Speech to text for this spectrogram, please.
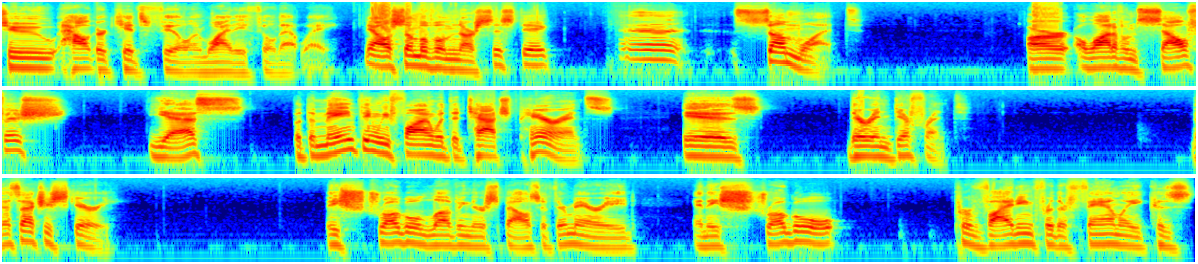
to how their kids feel and why they feel that way now are some of them narcissistic eh, somewhat are a lot of them selfish? Yes. But the main thing we find with detached parents is they're indifferent. That's actually scary. They struggle loving their spouse if they're married, and they struggle providing for their family because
